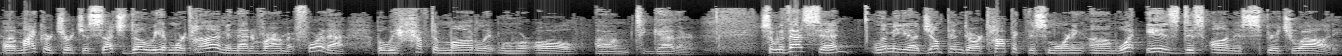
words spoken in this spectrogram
uh, micro church as such, though we have more time in that environment for that, but we have to model it when we're all um, together. So, with that said, let me uh, jump into our topic this morning. Um, what is dishonest spirituality?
